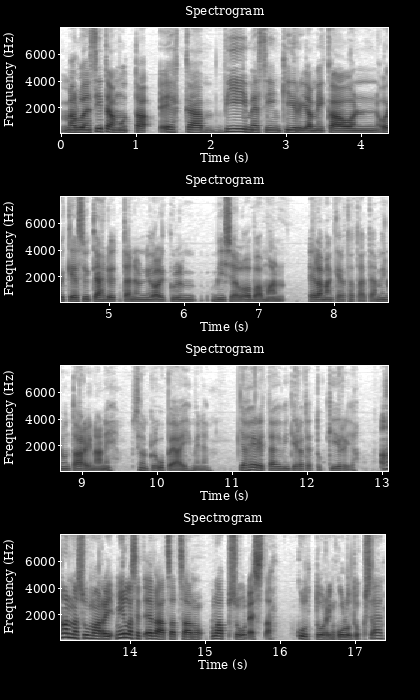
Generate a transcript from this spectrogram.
Mä luen sitä, mutta ehkä viimeisin kirja, mikä on oikein sykähdyttänyt, niin oli kyllä Michelle Obaman elämänkerta tai tämä minun tarinani. Se on kyllä upea ihminen ja erittäin hyvin kirjoitettu kirja. Hanna Sumari, millaiset eväät sä oot saanut lapsuudesta kulttuurin kulutukseen?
